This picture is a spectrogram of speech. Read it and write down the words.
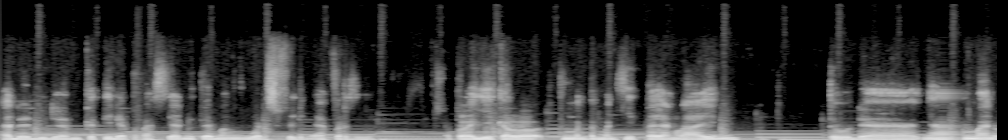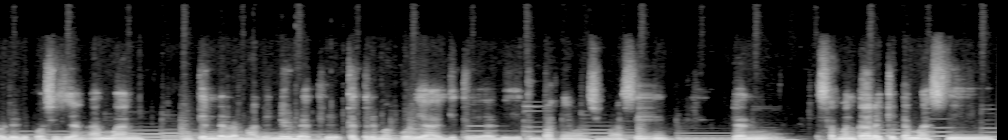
ada di dalam ketidakpastian itu emang worst feeling ever sih. Apalagi kalau teman-teman kita yang lain itu udah nyaman, udah di posisi yang aman, mungkin dalam hal ini udah keterima kuliah gitu ya di tempatnya masing-masing. Dan sementara kita masih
